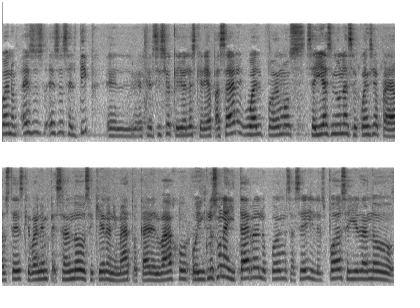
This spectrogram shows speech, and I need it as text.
Bueno, eso es, eso es el tip, el ejercicio que yo les quería pasar. Igual podemos seguir haciendo una secuencia para ustedes que van empezando o se quieren animar a tocar el bajo o incluso una guitarra, lo podemos hacer y les puedo seguir dando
